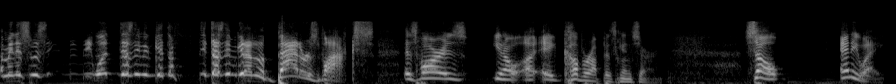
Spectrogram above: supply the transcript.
I mean, this was it doesn't even get the it doesn't even get out of the batter's box as far as you know a, a cover up is concerned. So anyway,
